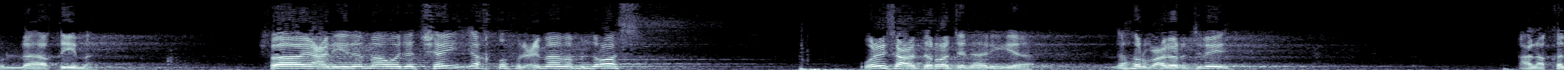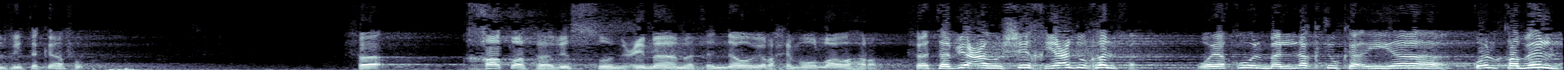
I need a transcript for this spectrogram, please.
ولها قيمة. فيعني إذا ما وجد شيء يخطف العمامة من رأس. وليس على دراجة نارية يهرب على رجليه. على الأقل في تكافؤ. فخطف لص عمامة النووي رحمه الله وهرب فتبعه الشيخ يعدو خلفه ويقول ملكتك إياها. قل قبلت.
